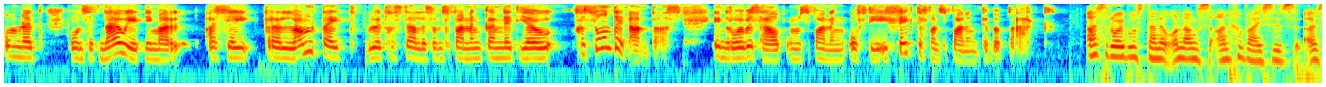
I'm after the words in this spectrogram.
omdat ons dit nou het nie, maar as jy vir 'n lang tyd blootgestel is aan spanning, kan dit jou gesondheid aantas en rooibos help om spanning of die effekte van spanning te beperk. As rooibos dan nou onlangs aangewys is as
